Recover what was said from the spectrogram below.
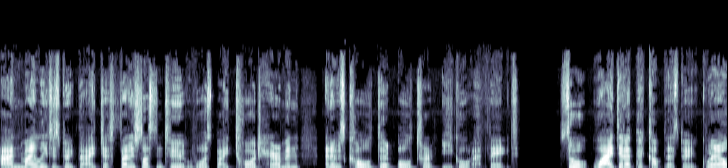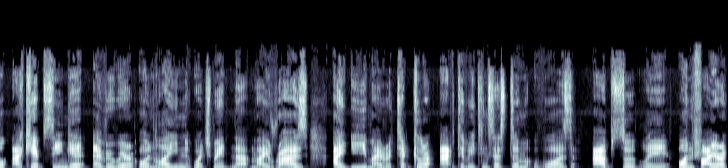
And my latest book that I just finished listening to was by Todd Herman, and it was called The Alter Ego Effect. So, why did I pick up this book? Well, I kept seeing it everywhere online, which meant that my RAS, i.e., my reticular activating system, was absolutely on fire.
